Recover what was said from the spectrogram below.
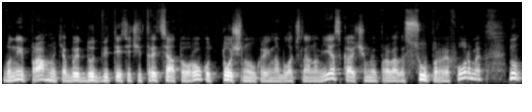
Вони прагнуть, аби до 2030 року точно Україна була членом членом ЄС, кажуть, що ми провели суперреформи. Ну,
